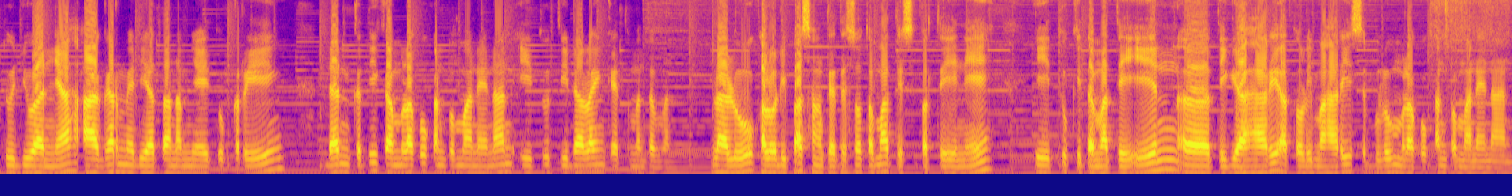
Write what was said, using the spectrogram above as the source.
tujuannya agar media tanamnya itu kering dan ketika melakukan pemanenan itu tidak lengket teman-teman lalu kalau dipasang tetes otomatis seperti ini itu kita matiin e, tiga hari atau lima hari sebelum melakukan pemanenan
